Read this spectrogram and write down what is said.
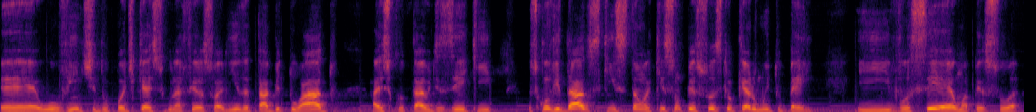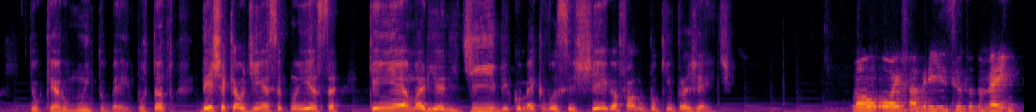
É, o ouvinte do podcast Segunda-feira Sua Linda está habituado a escutar eu dizer que os convidados que estão aqui são pessoas que eu quero muito bem. E você é uma pessoa que eu quero muito bem. Portanto, deixa que a audiência conheça quem é a Mariane Dib, como é que você chega, fala um pouquinho para gente. Bom, oi Fabrício, tudo bem?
